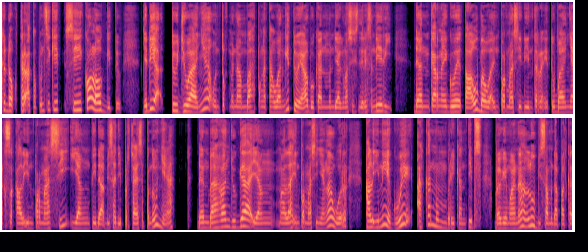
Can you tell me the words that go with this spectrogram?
ke dokter ataupun psikolog gitu. Jadi ya, tujuannya untuk menambah pengetahuan gitu ya, bukan mendiagnosis diri sendiri. Dan karena gue tahu bahwa informasi di internet itu banyak sekali informasi yang tidak bisa dipercaya sepenuhnya, dan bahkan juga yang malah informasinya ngawur, kali ini ya gue akan memberikan tips bagaimana lu bisa mendapatkan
